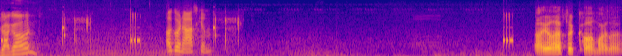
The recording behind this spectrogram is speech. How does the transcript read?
Dragon? I'll go and ask him. Uh, you'll have to call Marlo.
